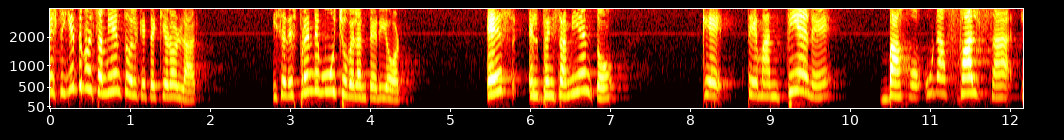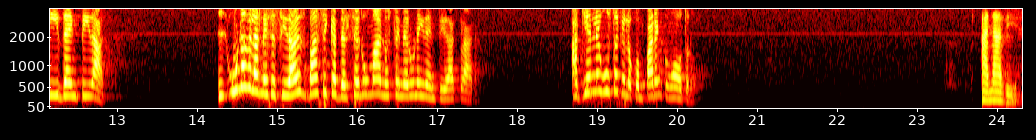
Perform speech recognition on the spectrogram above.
El siguiente pensamiento del que te quiero hablar, y se desprende mucho del anterior, es el pensamiento que te mantiene bajo una falsa identidad. Una de las necesidades básicas del ser humano es tener una identidad clara. ¿A quién le gusta que lo comparen con otro? A nadie.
